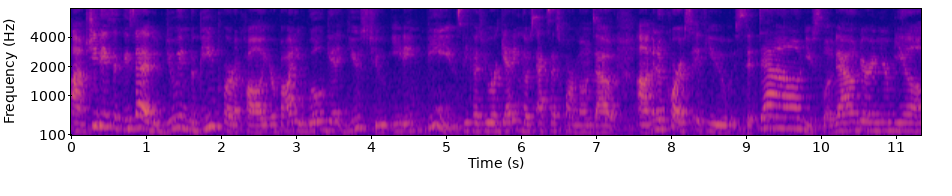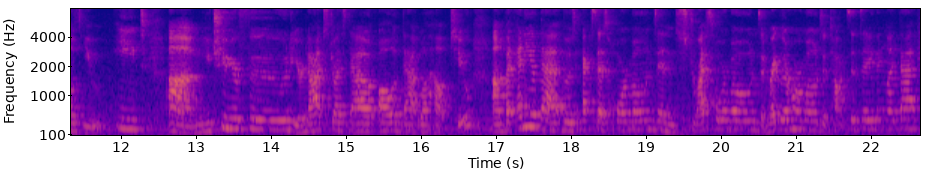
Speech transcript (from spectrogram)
um, she basically said, doing the bean protocol, your body will get used to eating beans because you are getting those excess hormones out. Um, and of course, if you sit down, you slow down during your meals, you eat, um, you chew your food, you're not stressed out, all of that will help too. Um, but any of that, those excess hormones and stress hormones and regular hormones and toxins, anything like that,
